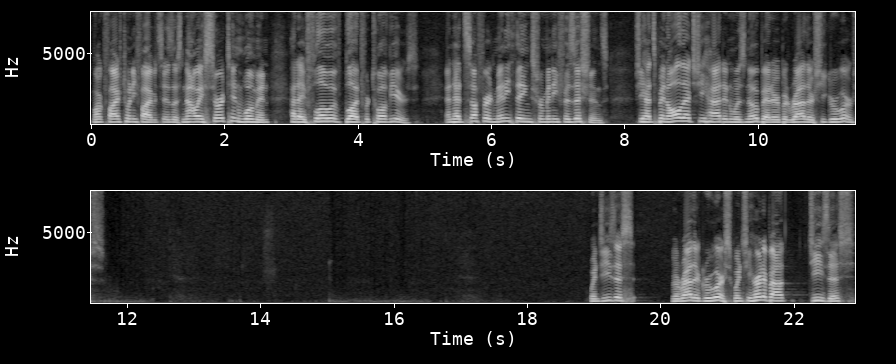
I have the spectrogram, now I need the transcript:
Mark 5:25 it says this, "Now a certain woman had a flow of blood for 12 years and had suffered many things from many physicians. She had spent all that she had and was no better, but rather she grew worse. When Jesus, but rather grew worse, when she heard about Jesus,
